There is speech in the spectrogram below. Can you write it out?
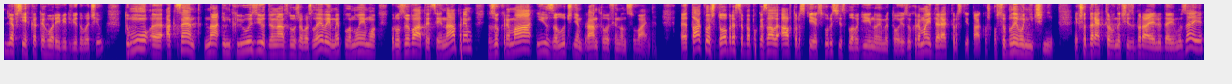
Для всіх категорій відвідувачів, тому е, акцент на інклюзію для нас дуже важливий. Ми плануємо розвивати цей напрям, зокрема із залученням грантового фінансування. Е, також добре себе показали авторські екскурсії з благодійною метою, зокрема і директорські також, особливо нічні. Якщо директор вночі збирає людей в музеї,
